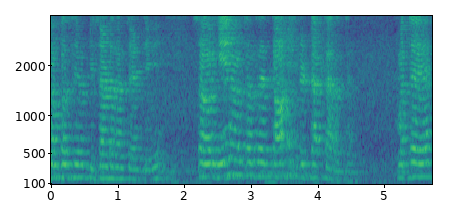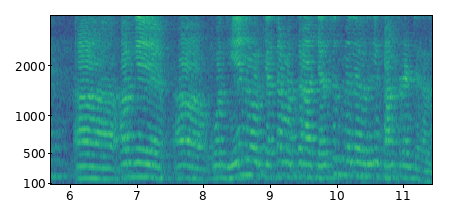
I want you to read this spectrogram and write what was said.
ಕಂಪಲ್ಸಿವ್ ಡಿಸಾರ್ಡರ್ ಅಂತ ಹೇಳ್ತೀವಿ. ಸೊ ಅವ್ರಿಗೆ ಏನು ಅಂತಂದ್ರೆ ಥಾಟ್ ಸ್ಪ್ರೆಡ್ ಆಗ್ತಾ ಇರುತ್ತೆ. ಮತ್ತೆ ಅವ್ರಿಗೆ ಒಂದು ಏನು ಅವ್ರು ಕೆಲಸ ಮಾಡ್ತಾರೆ ಆ ಕೆಲಸದ ಮೇಲೆ ಅವ್ರಿಗೆ ಕಾನ್ಫಿಡೆಂಟ್ ಇರಲ್ಲ.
